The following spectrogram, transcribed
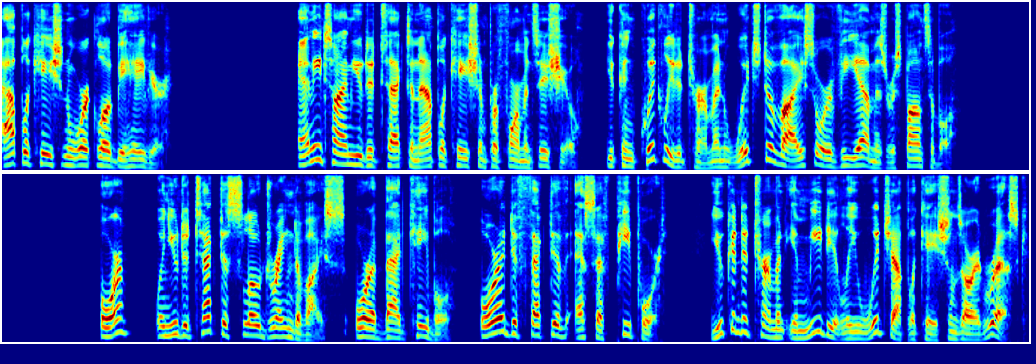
application workload behavior. Anytime you detect an application performance issue, you can quickly determine which device or VM is responsible. Or, when you detect a slow drain device, or a bad cable, or a defective SFP port, you can determine immediately which applications are at risk.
